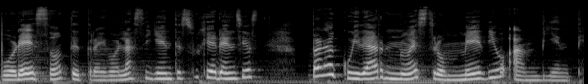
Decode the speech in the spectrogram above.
Por eso te traigo las siguientes sugerencias para cuidar nuestro medio ambiente.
